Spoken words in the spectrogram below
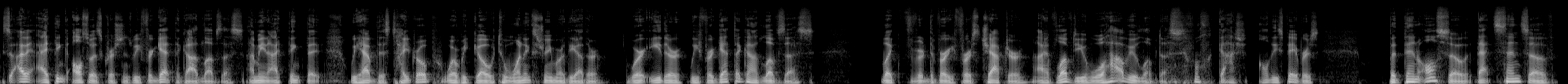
so I, I, think also as Christians, we forget that God loves us. I mean, I think that we have this tightrope where we go to one extreme or the other, where either we forget that God loves us like for the very first chapter, I have loved you. Well, how have you loved us? Well, gosh, all these favors. But then also that sense of,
